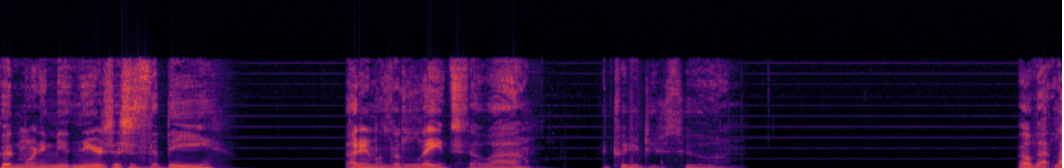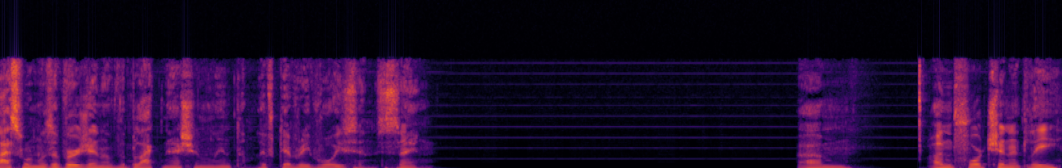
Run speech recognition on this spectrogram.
Good morning, mutineers. This is the B. Got in a little late, so uh, I treated you to. Um, well, that last one was a version of the Black National Anthem Lift Every Voice and Sing. Um, unfortunately,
